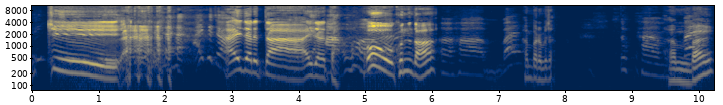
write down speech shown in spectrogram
옳지. 아이 그죠? 아이 잘했다. 아이 아, 잘했다. 우와. 오 걷는다. 어, 한 발, 한 발 해보자. 한 발,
